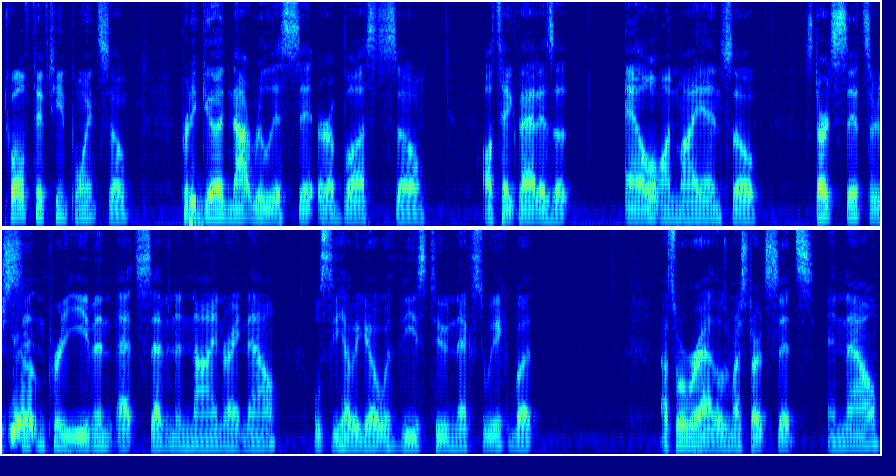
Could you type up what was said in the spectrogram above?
12, 15 points. So pretty good. Not really a sit or a bust. So I'll take that as a L on my end. So start sits are Yeah. sitting pretty even at seven and nine right now. We'll see how we go with these two next week, but That's where we're at. Those are my start sits. And now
